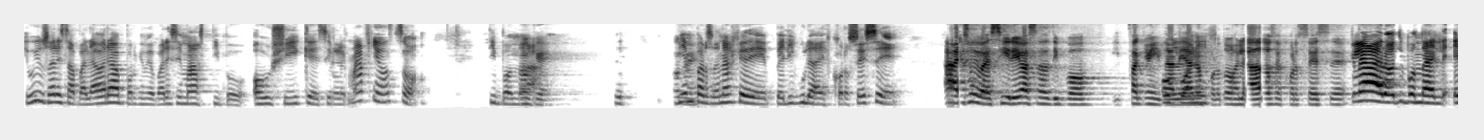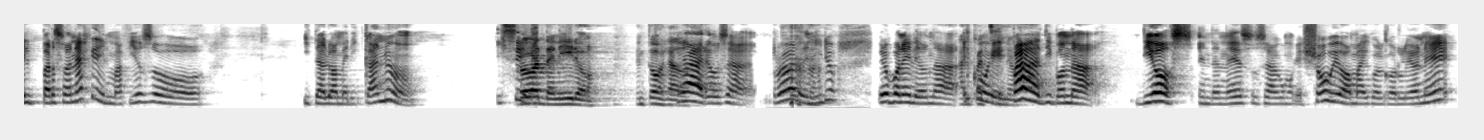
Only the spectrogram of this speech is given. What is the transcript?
Y voy a usar esa palabra porque me parece más, tipo, OG que decirle mafioso. Tipo. Ok. Bien personaje de película de Scorsese. Ah, eso iba a decir, iba a ser tipo fucking italianos por todos lados, Scorsese. Claro, tipo, onda, el, el personaje del mafioso italoamericano. Ese, Robert De Niro, en todos lados. claro, o sea, Robert De Niro. pero ponele, onda, Al es como que, Pacino. pa, tipo, onda, Dios, ¿entendés? O sea, como que yo veo a Michael Corleone,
